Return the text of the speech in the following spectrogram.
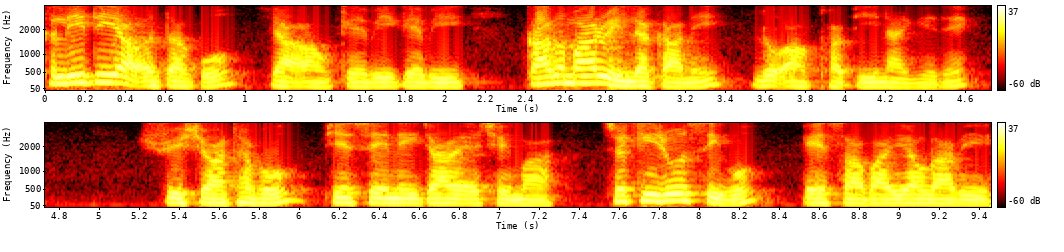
ကလေးတယောက်အသက်ကိုရအောင်ကယ်ပေးခဲ့ပြီးကားသမားတွေလက်ကနေလွတ်အောင်ထွက်ပြေးနိုင်ခဲ့တယ်။ရွှေရှာထပ်ဖို့ပြင်ဆင်နေကြတဲ့အချိန်မှာဂျက်ကီတို့စီကိုအဲဆာဘာရောက်လာပြီး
